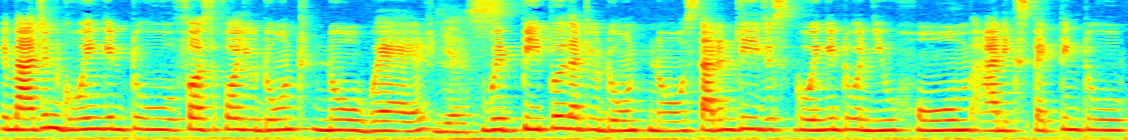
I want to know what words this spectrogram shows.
imagine going into, first of all, you don't know where. Yes. With people that you don't know, suddenly just going into a new home and expecting to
